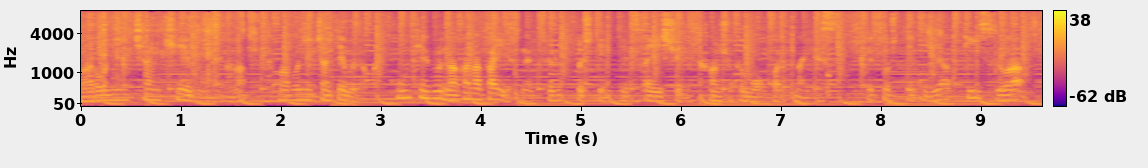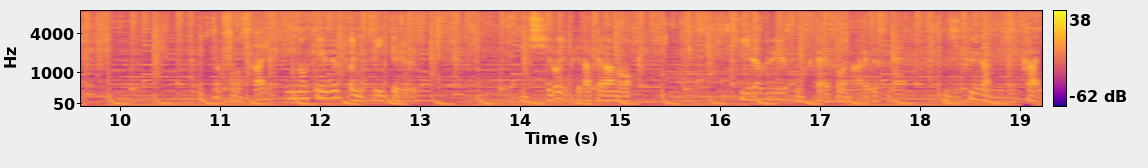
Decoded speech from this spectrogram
マロニーちゃんケーブルかなマロニーちゃんケーブルだこれ。このケーブルなかなかいいですね。つるっとしていて、最終感触も悪くないです。で、そしてイヤーピースは、実はこの最近の KZ についてる白いペラペラの TWS に使えそうなあれですね。軸が短い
